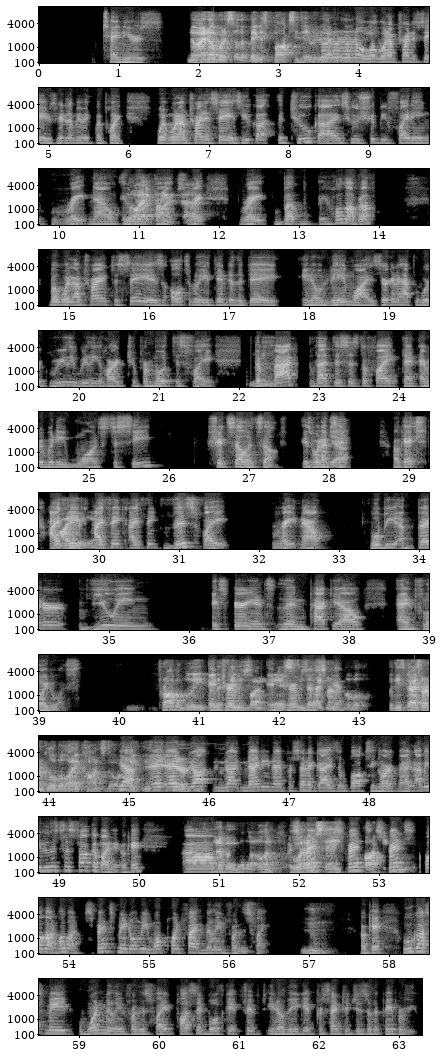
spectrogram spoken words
10 years. No, I know, but it's still the biggest boxing favorite. No, no, no, no, no. What, what I'm trying to say is here, let me make my point. What, what I'm trying to say is you got the two guys who should be fighting right now in no, their primes, right? Right. But hold on, bro. But what I'm trying to say is ultimately at the end of the day, you know, name wise, they're going to have to work really, really hard to promote this fight. The mm. fact that this is the fight that everybody wants to see should sell itself is what I'm yeah. saying. Okay. I think I, I think I think this fight right now will be a better viewing experience than Pacquiao and Floyd was. Probably, but in terms, in terms of global, but these guys aren't global icons, though, yeah, right? and, and not not ninety nine percent of guys in boxing aren't, man. I mean, let's just talk about it, okay? Um, hold on, hold on, hold on. Spence, what I'm saying, Spence, Spence, hold on, hold on. Spence made only 1.5 million for this fight. Mm-hmm. Okay, Ugas made one million for this fight. Plus, they both get fifty. You know, they get percentages of the pay per view.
